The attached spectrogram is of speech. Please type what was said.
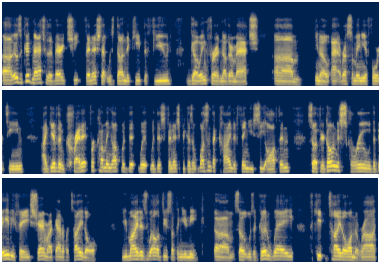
uh, it was a good match with a very cheap finish that was done to keep the feud going for another match. Um, you know, at WrestleMania 14, I give them credit for coming up with, it, with with this finish because it wasn't the kind of thing you see often. So if you're going to screw the babyface Shamrock out of a title, you might as well do something unique. Um, so it was a good way to keep the title on the Rock,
